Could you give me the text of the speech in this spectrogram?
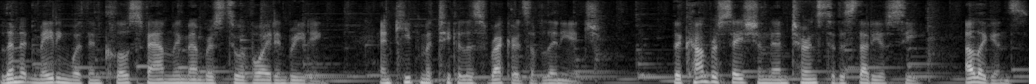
limit mating within close family members to avoid inbreeding, and keep meticulous records of lineage. The conversation then turns to the study of C. elegans,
